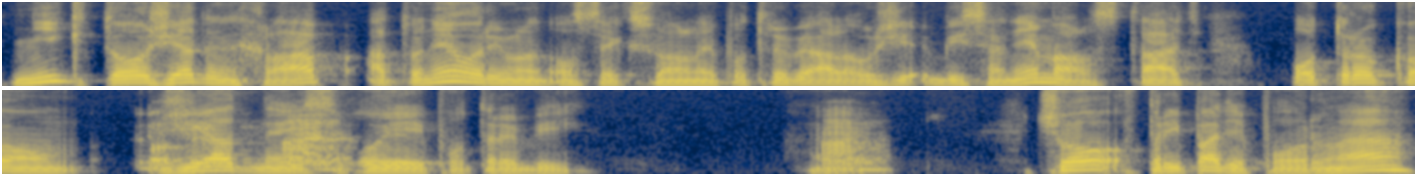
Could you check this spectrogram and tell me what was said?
nikto, žiaden chlap, a to nehovorím len o sexuálnej potrebe, ale by sa nemal stať otrokom žiadnej áno. svojej potreby. Áno. Čo v prípade porna,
